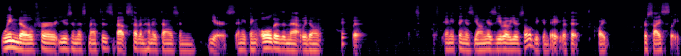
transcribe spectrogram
window for using this method is about 700,000 years. Anything older than that, we don't Anything as young as zero years old, you can date with it quite precisely.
